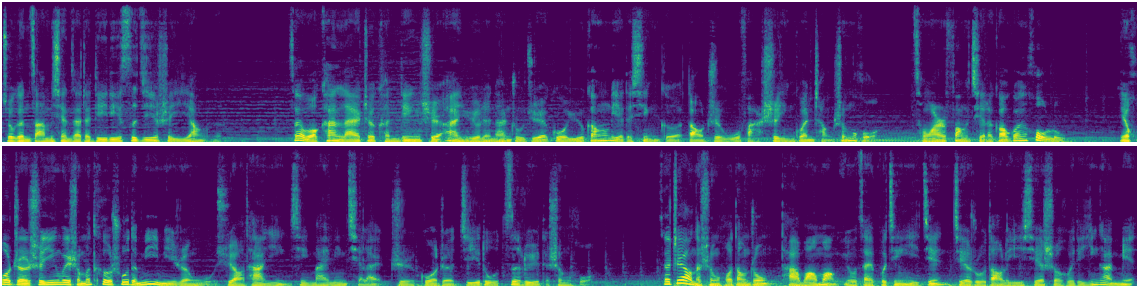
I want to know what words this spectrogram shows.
就跟咱们现在的滴滴司机是一样的。在我看来，这肯定是暗喻了男主角过于刚烈的性格导致无法适应官场生活，从而放弃了高官厚禄。也或者是因为什么特殊的秘密任务需要他隐姓埋名起来，只过着极度自律的生活。在这样的生活当中，他往往又在不经意间介入到了一些社会的阴暗面，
